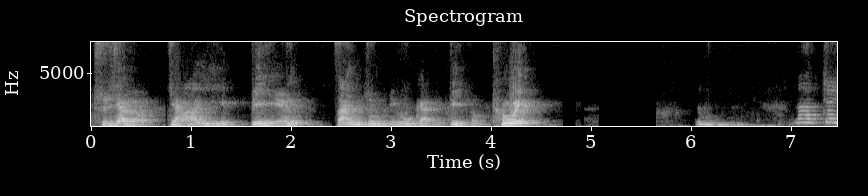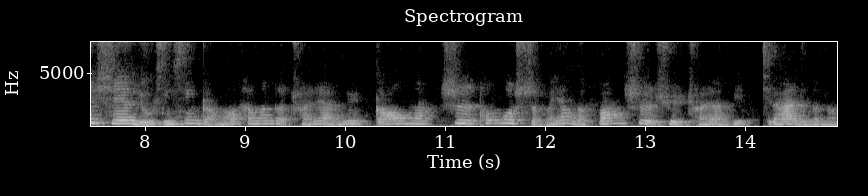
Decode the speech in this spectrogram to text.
出现了甲、乙、丙三种流感的这种称谓。嗯。那这些流行性感冒，它们的传染率高吗？是通过什么样的方式去传染别其他人的呢？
